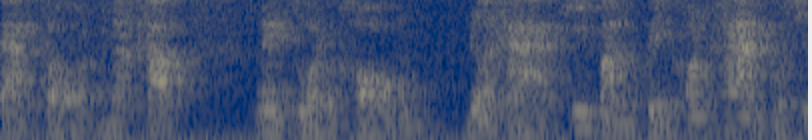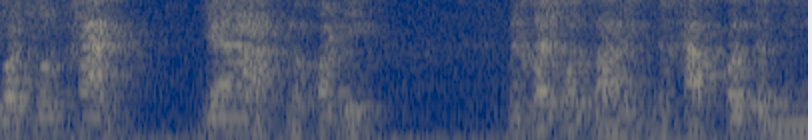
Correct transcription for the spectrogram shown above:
การสอนนะครับ ในส่วนของเนื้อหาที่มันเป็นค่อนข้างตัวชี้วัดที่ค่อนข้าง ยากแล้วก็เด็ก ไม่ค่อยเข้าใจนะครับ ก็จะมี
